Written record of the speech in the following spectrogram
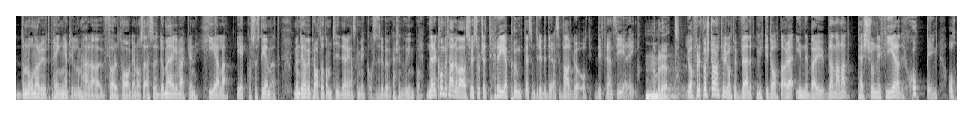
de lånar ut pengar till de här äh, företagarna. Och så, alltså, de äger verkligen hela ekosystemet. Men det har vi pratat om tidigare ganska mycket också, så det behöver vi kanske inte gå in på. När det kommer till Alibaba så är det i stort sett tre punkter som driver deras valgo och differentiering. Nummer ett. Ja, för det första har de tillgång till väldigt mycket data och det här innebär ju bland annat personifierad shopping och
